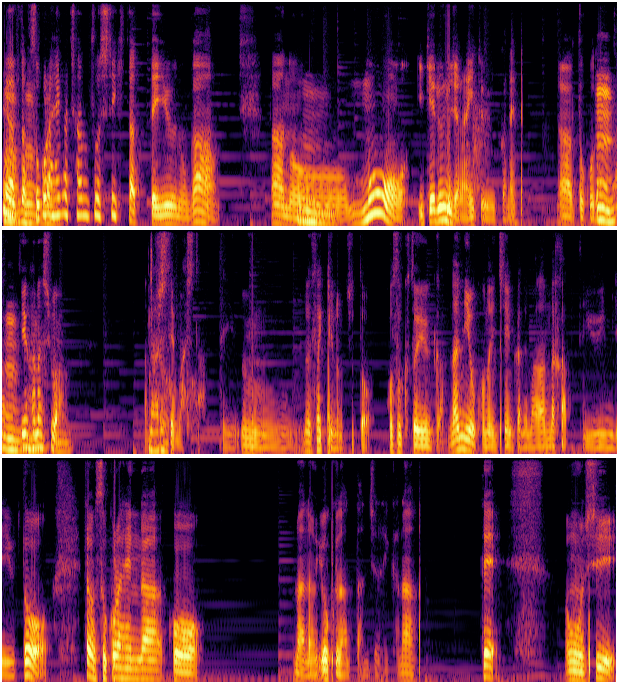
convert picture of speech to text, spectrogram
うんやっぱそこら辺がちゃんとしてきたっていうのが、あのーもういけるんじゃないというかね、あとこだったっていう話は、してましたっていう。うん。さっきのちょっと補足というか、何をこの1年間で学んだかっていう意味で言うと、多分そこら辺が、こう、まあ、あの、良くなったんじゃないかな。って思うし、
